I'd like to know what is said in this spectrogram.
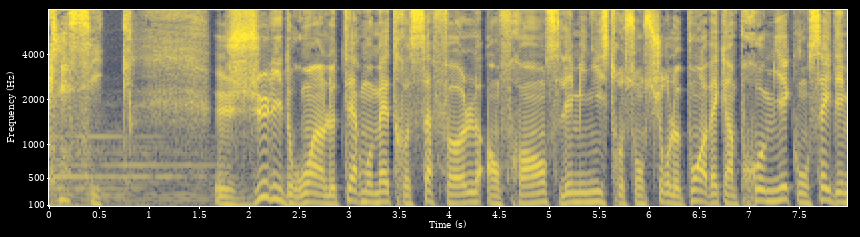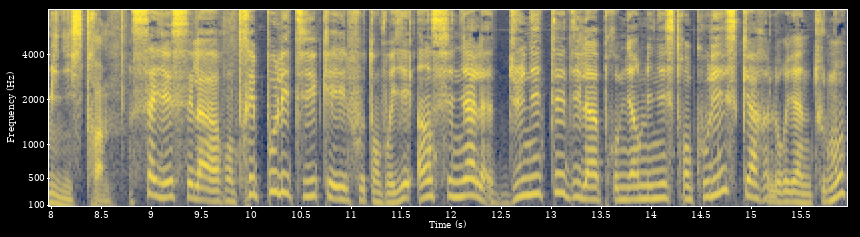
classique. Julie Drouin, le thermomètre s'affole en France. Les ministres sont sur le pont avec un premier conseil des ministres. Ça y est, c'est la rentrée politique et il faut envoyer un signal d'unité, dit la première ministre en coulisses, car Lauriane tout le monde,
